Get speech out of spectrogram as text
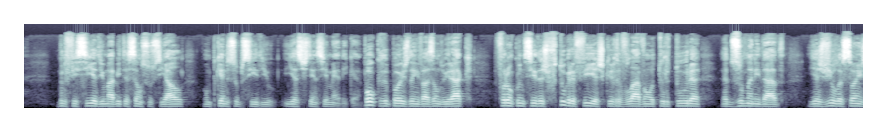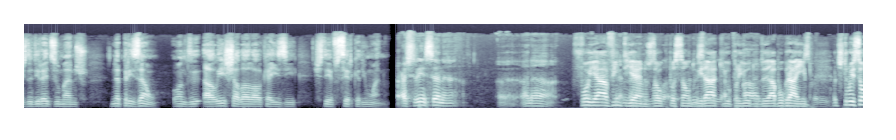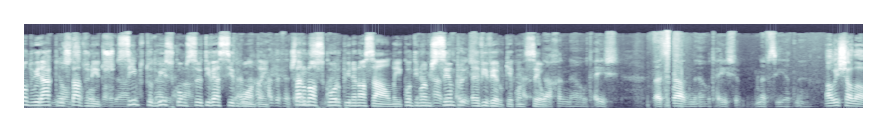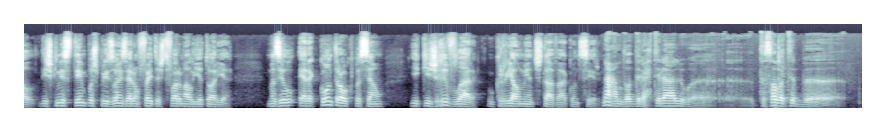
beneficia de uma habitação social, um pequeno subsídio e assistência médica. Pouco depois da invasão do Iraque, foram conhecidas fotografias que revelavam a tortura, a desumanidade e as violações de direitos humanos na prisão onde Ali Shalal al-Qaizi esteve cerca de um ano. Foi há 20 anos a ocupação do Iraque e o período de Abu Ghraib, a destruição do Iraque pelos Estados Unidos. Sinto tudo isso como se tivesse sido ontem. Está no nosso corpo e na nossa alma e continuamos sempre a viver o que aconteceu. Ali Shalal diz que nesse tempo as prisões eram feitas de forma aleatória, mas ele era contra a ocupação e quis revelar o que realmente estava a acontecer.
